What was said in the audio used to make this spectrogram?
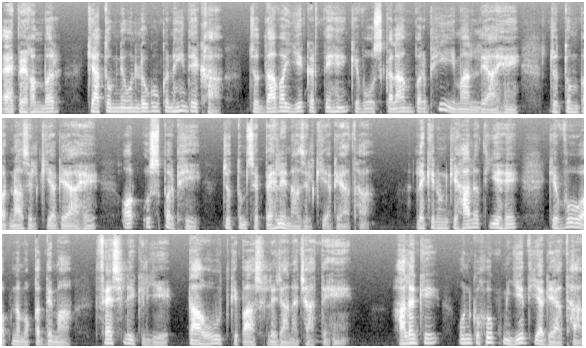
اے پیغمبر، کیا تم نے ان لوگوں کو نہیں دیکھا جو دعویٰ یہ کرتے ہیں کہ وہ اس کلام پر بھی ایمان لے آئے ہیں جو تم پر نازل کیا گیا ہے اور اس پر بھی جو تم سے پہلے نازل کیا گیا تھا؟ لیکن ان کی حالت یہ ہے کہ وہ اپنا مقدمہ فیصلے کے لیے تاغوت کے پاس لے جانا چاہتے ہیں۔ حالانکہ ان کو حکم یہ دیا گیا تھا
